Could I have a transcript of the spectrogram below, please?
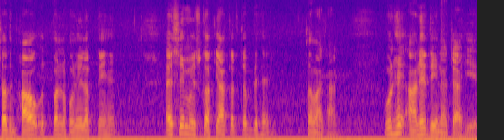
सद्भाव उत्पन्न होने लगते हैं। ऐसे में उसका क्या कर्तव्य है? समाधान। उन्हें आने देना चाहिए।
